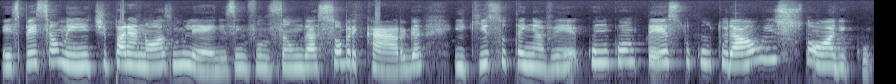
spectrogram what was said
especialmente para nós mulheres, em função da sobrecarga e que isso tem a ver com o contexto cultural e histórico.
